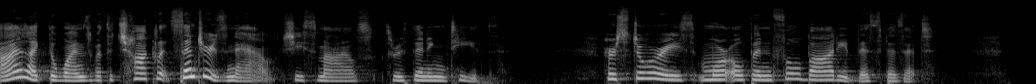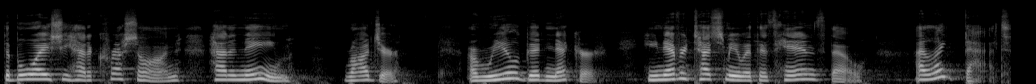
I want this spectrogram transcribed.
I like the ones with the chocolate centers now, she smiles through thinning teeth. Her stories more open, full bodied this visit. The boy she had a crush on had a name Roger, a real good necker. He never touched me with his hands, though. I like that.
